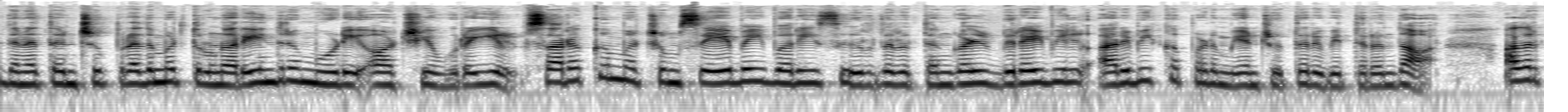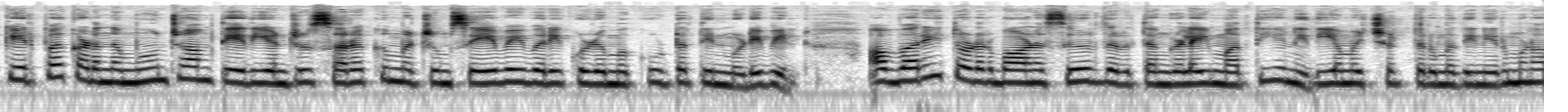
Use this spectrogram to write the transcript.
தினத்தன்று பிரதமர் திரு. நரேந்திர மோடி ஆற்றிய உரையில் சரக்கு மற்றும் சேவை வரி சீர்திருத்தங்கள் விரைவில் அறிவிக்கப்படும் என்று தெரிவித்திருந்தார். அதற்கேற்ப கடந்த மூன்றாம் தேதியன்று சரக்கு மற்றும் சேவை வரி குழும கூட்டத்தின் முடிவில் அவ்வரி தொடர்பான சீர்திருத்தங்களை மத்திய நிதியமைச்சர் திருமதி நிர்மலா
